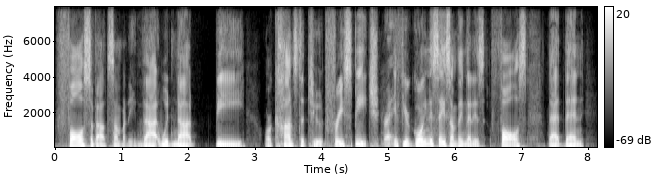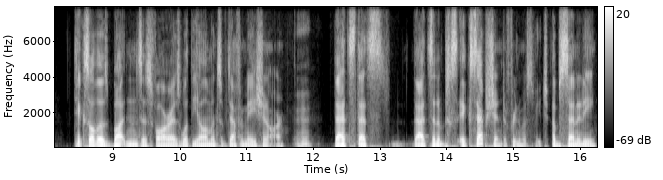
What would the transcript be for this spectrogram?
false about somebody. That would not be or constitute free speech. Right. If you're going to say something that is false, that then ticks all those buttons as far as what the elements of defamation are. Mhm. That's that's that's an ex- exception to freedom of speech. Obscenity,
